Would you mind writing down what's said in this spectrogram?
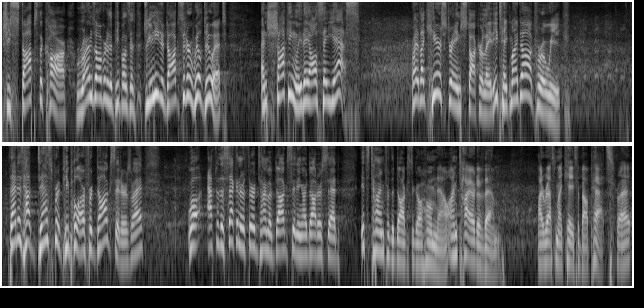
she stops the car, runs over to the people and says, "Do you need a dog sitter? We'll do it." And shockingly, they all say yes. Right? Like, here, strange stalker lady, take my dog for a week. That is how desperate people are for dog sitters, right? Well, after the second or third time of dog sitting, our daughter said, it's time for the dogs to go home now. I'm tired of them. I rest my case about pets, right?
